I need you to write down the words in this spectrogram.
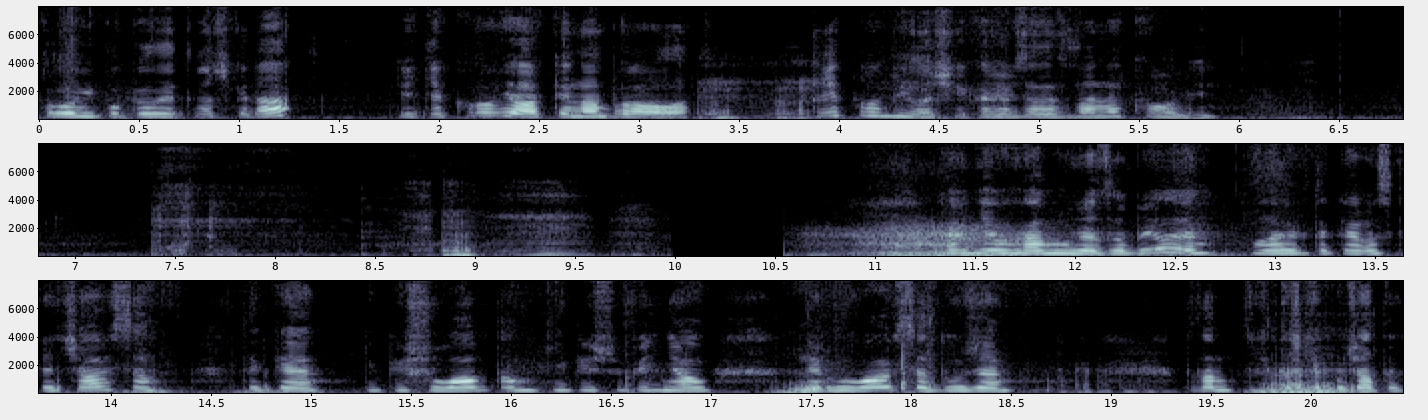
Крові попили трошки? Да? Тетя кров'яки набрала. Три пробілочки, каже, взяли з мене крові. Кардіограму вже зробили. Олег таке розкричався, таке кіпішував там, кіпішу підняв, нервувався дуже. Там тільки початок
